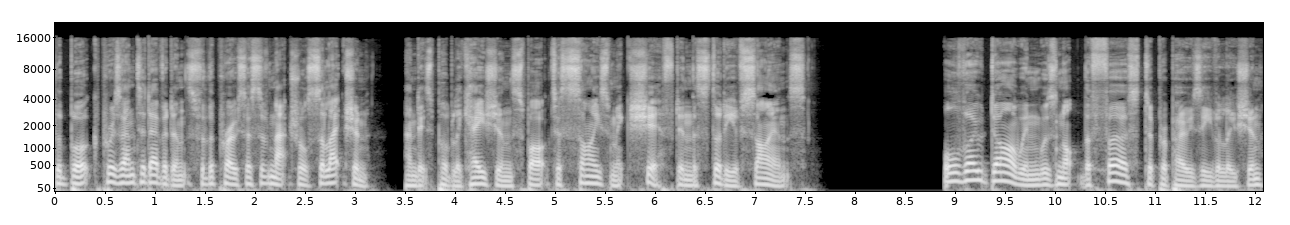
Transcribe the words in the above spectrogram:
The book presented evidence for the process of natural selection, and its publication sparked a seismic shift in the study of science. Although Darwin was not the first to propose evolution,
